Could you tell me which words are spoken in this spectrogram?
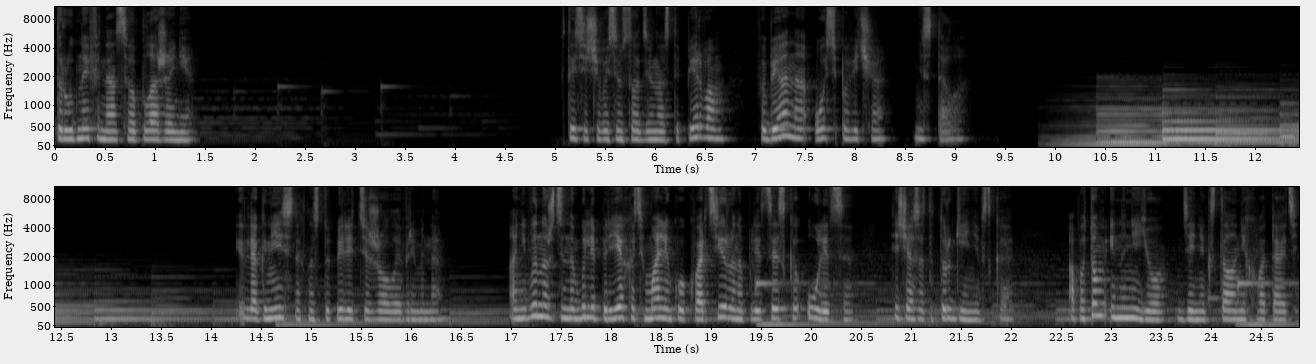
трудное финансовое положение. В 1891 Фабиана Осиповича не стало. И для Гнесиных наступили тяжелые времена. Они вынуждены были переехать в маленькую квартиру на полицейской улице, сейчас это Тургеневская – а потом и на нее денег стало не хватать,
